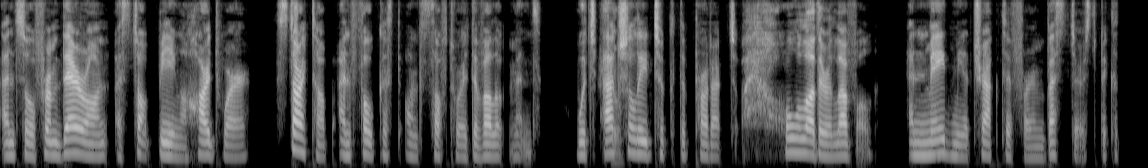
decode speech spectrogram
And so from there on, I stopped being a hardware startup and focused on software development, which actually took the product to a whole other level and made me attractive for investors because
